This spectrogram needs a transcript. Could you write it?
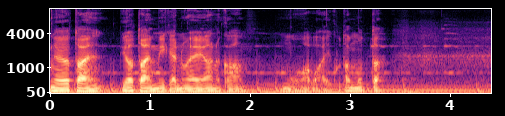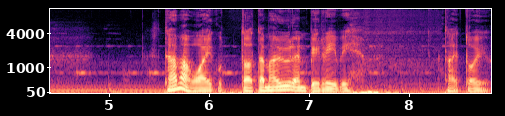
No jotain, jotain mikä nyt ei ainakaan mua vaikuta, mutta tämä vaikuttaa, tämä ylempi rivi, tai toi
